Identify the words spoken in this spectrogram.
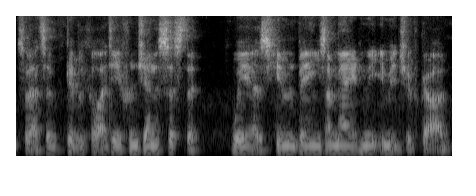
So that's a biblical idea from Genesis that we as human beings are made in the image of God.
